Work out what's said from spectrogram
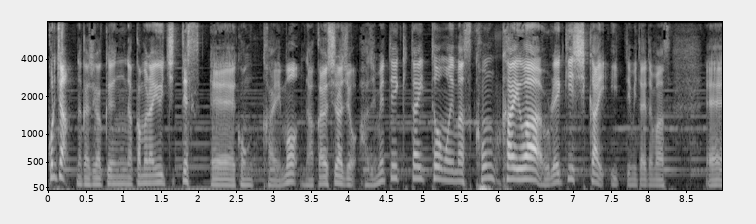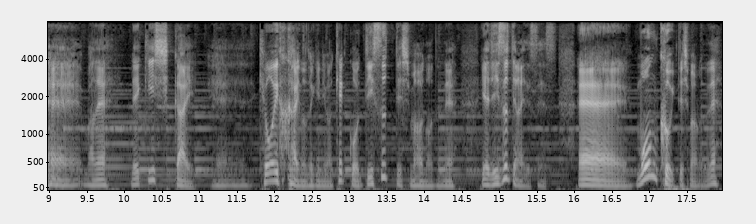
こんにちは仲良し学園中村祐一です、えー、今回も仲良しラジオ始めていきたいと思います今回は歴史会行ってみたいと思いますえー、まあね歴史会、えー、教育会の時には結構ディスってしまうのでねいや、ディスってないですね。えー、文句を言ってしまうのでね。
